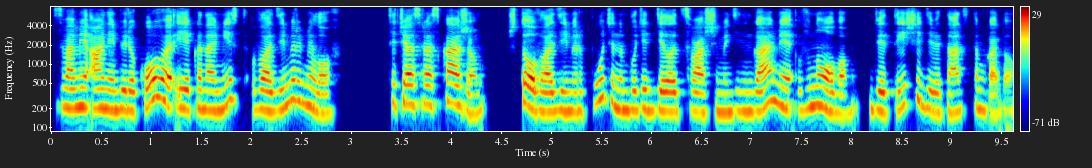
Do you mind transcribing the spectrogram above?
С вами Аня Бирюкова и экономист Владимир Милов. Сейчас расскажем, что Владимир Путин будет делать с вашими деньгами в новом 2019 году?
